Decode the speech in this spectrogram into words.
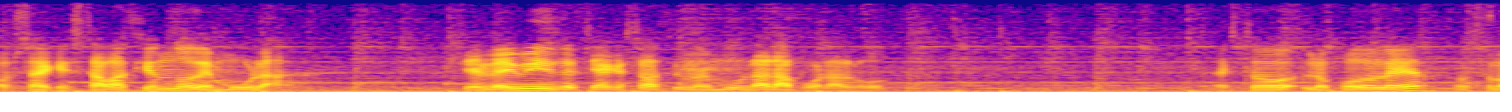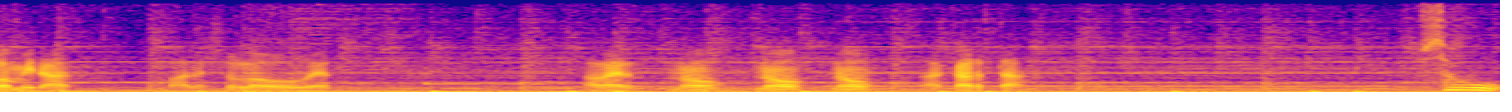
O sea que estaba haciendo de mula. Si el David decía que estaba haciendo de mula era por algo. ¿Esto lo puedo leer o solo mirar? Vale, solo ver. A ver, no, no, no, la carta. So,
